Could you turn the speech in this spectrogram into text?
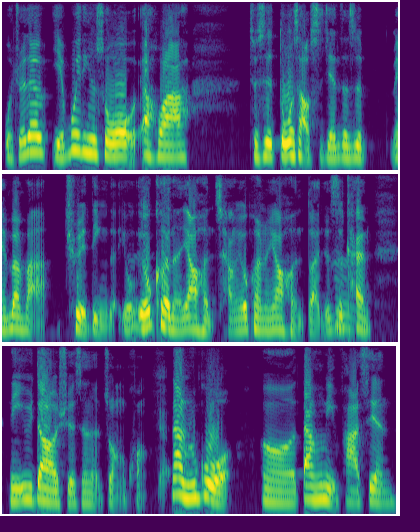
我觉得也不一定说要花就是多少时间，这是没办法确定的。有有可能要很长，有可能要很短，就是看你遇到学生的状况。那如果呃，当你发现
